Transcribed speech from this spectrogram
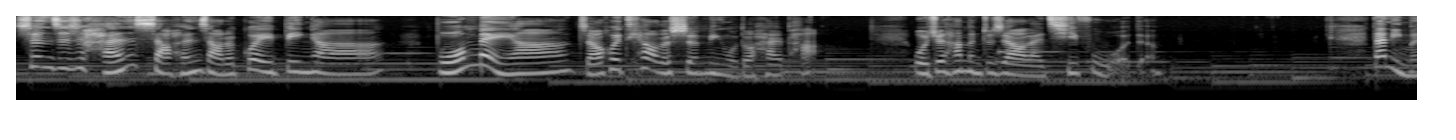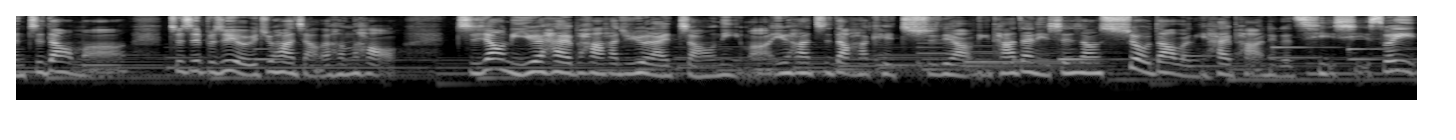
甚至是很小很小的贵宾啊。博美啊，只要会跳的生命我都害怕。我觉得他们就是要来欺负我的。但你们知道吗？就是不是有一句话讲的很好，只要你越害怕，他就越来找你嘛，因为他知道他可以吃掉你，他在你身上嗅到了你害怕那个气息，所以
